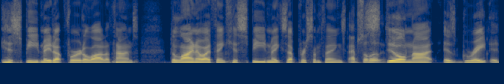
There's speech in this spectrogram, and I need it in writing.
his speed made up for it a lot of times. Delino, I think his speed makes up for some things. Absolutely. still not as great, uh,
